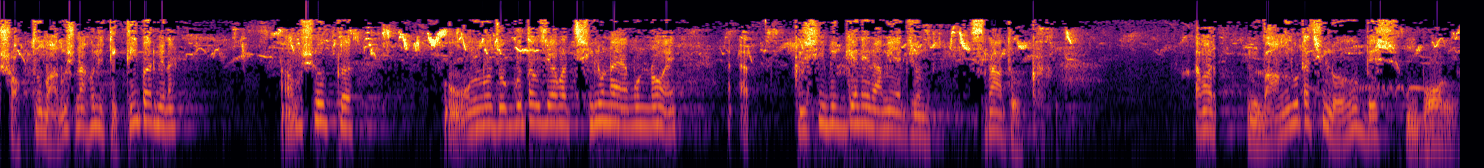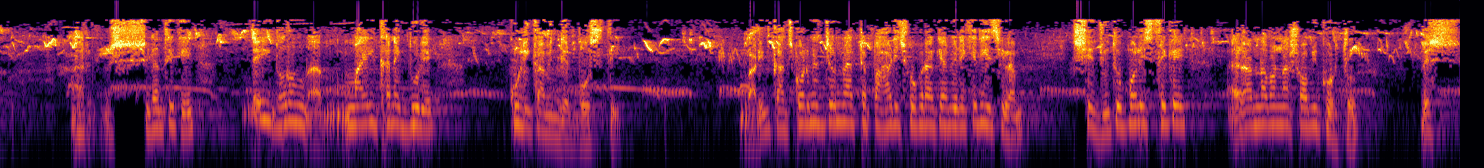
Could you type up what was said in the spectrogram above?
শক্ত মানুষ না হলে টিকতেই পারবে না। অবশ্য অন্য যোগ্যতাও যে আমার ছিল না এমন নয়। কৃষি বিজ্ঞানের আমি একজন স্নাতক। আমার বাংলোটা ছিল বেশ বড়। আর সেখান থেকে, এই ধরুন মাইল খানেক দূরে কুলি কামিনদের বস্তি। বাড়ির কাজকর্মের জন্য একটা পাহাড়ি ছোকরাকে আমি রেখে দিয়েছিলাম। সে জুতো পলিশ থেকে রান্না বান্না সবই করত। বেশ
